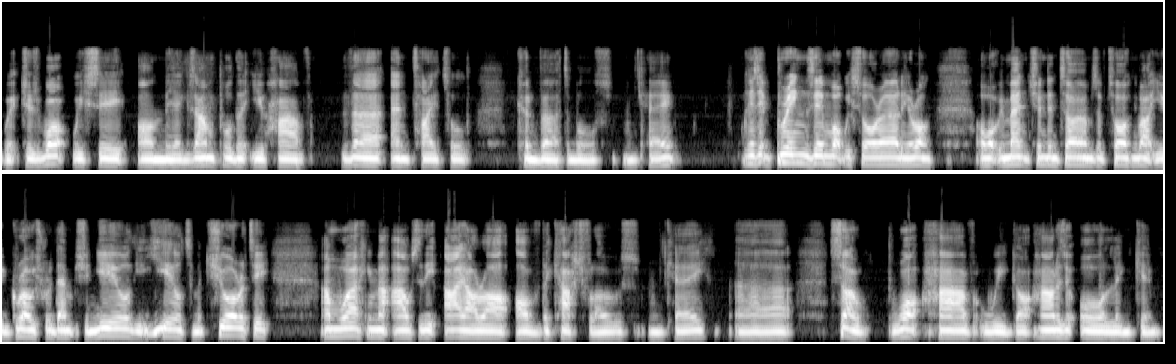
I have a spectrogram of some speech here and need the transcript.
which is what we see on the example that you have there entitled convertibles. Okay because it brings in what we saw earlier on, or what we mentioned in terms of talking about your gross redemption yield, your yield to maturity, and working that out of the IRR of the cash flows. Okay, uh, so what have we got? How does it all link in?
